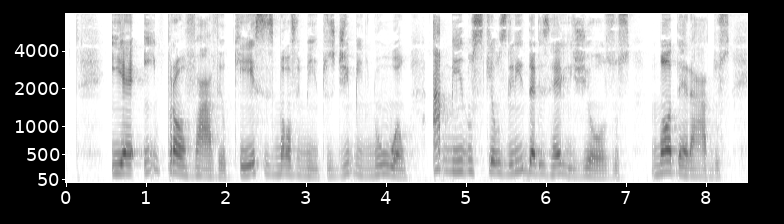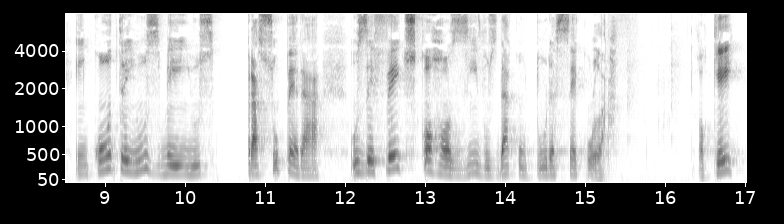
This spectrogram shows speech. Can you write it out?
e é improvável que esses movimentos diminuam a menos que os líderes religiosos moderados encontrem os meios para superar os efeitos corrosivos da cultura secular. Ok?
